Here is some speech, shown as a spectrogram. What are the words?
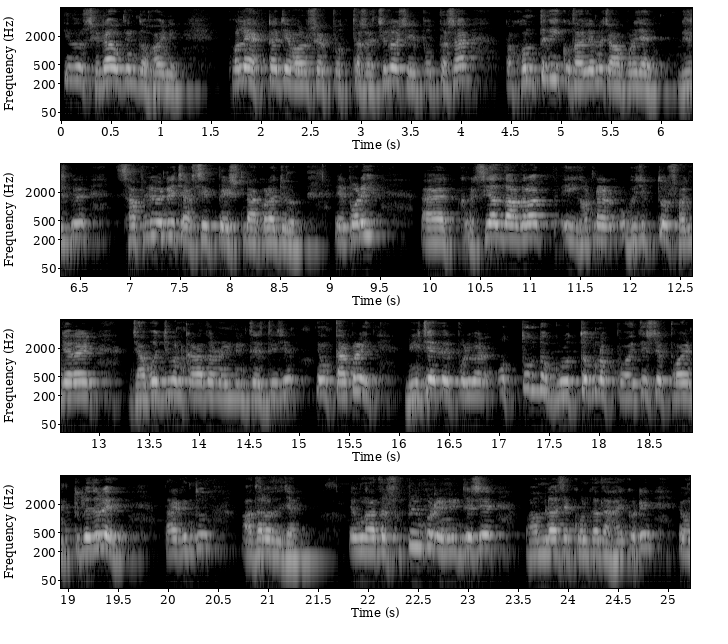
কিন্তু সেটাও কিন্তু হয়নি। ফলে একটা যে মানুষের প্রত্যাশা ছিল, সেই প্রত্যাশা তখন থেকেই কোথাও যেন চাপা পড়ে যায়, বিশেষ করে সাপ্লিমেন্টারি চার্জশিট পেশ না করার জন্য। এরপরেই শিয়ালদা আদালত এই ঘটনার অভিযুক্ত সঞ্জয় রায়ের যাবজ্জীবন কারাদণ্ডের নির্দেশ দিয়েছে এবং তারপরেই নির্যাতিতের পরিবার অত্যন্ত গুরুত্বপূর্ণ পঁয়ত্রিশটি পয়েন্ট তুলে ধরে তারা কিন্তু আদালতে যান এবং আদালত সুপ্রিম কোর্টের নির্দেশে মামলা আছে কলকাতা হাইকোর্টে এবং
